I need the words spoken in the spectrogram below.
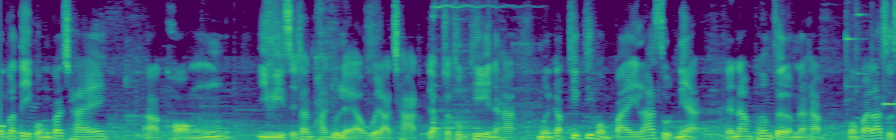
ปกติผมก็ใช้อาของ EV Station Pass อยู่แล้ว เวลาชาร์จเกือบจะทุกที่นะฮะ เหมือนกับทริปที่ผมไปล่าสุดเนี่ยแนะนำเพิ่มเติมนะครับ ผมไปล่าสุด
